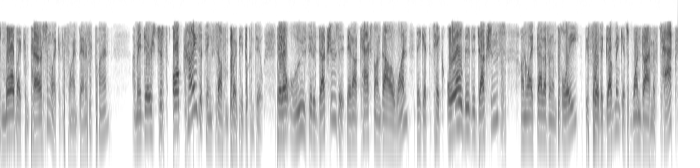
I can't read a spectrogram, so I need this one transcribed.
small by comparison, like a defined benefit plan. I mean, there's just all kinds of things self-employed people can do. They don't lose their deductions. They're not taxed on dollar one. They get to take all their deductions, unlike that of an employee, before the government gets one dime of tax.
